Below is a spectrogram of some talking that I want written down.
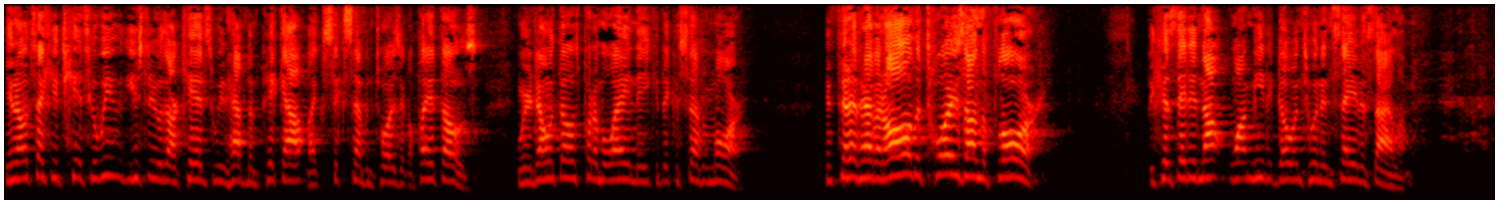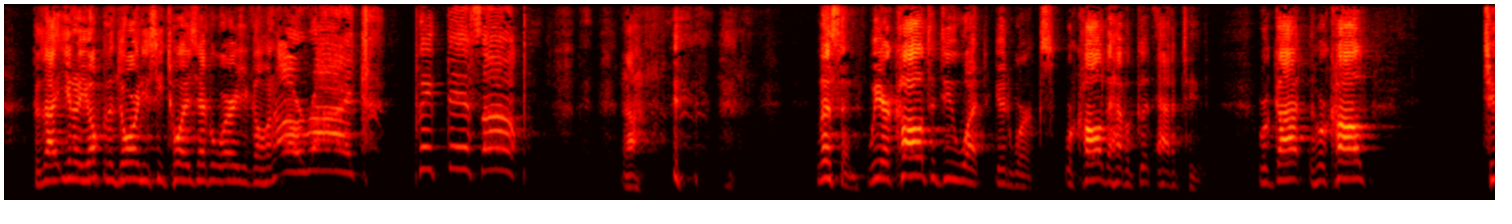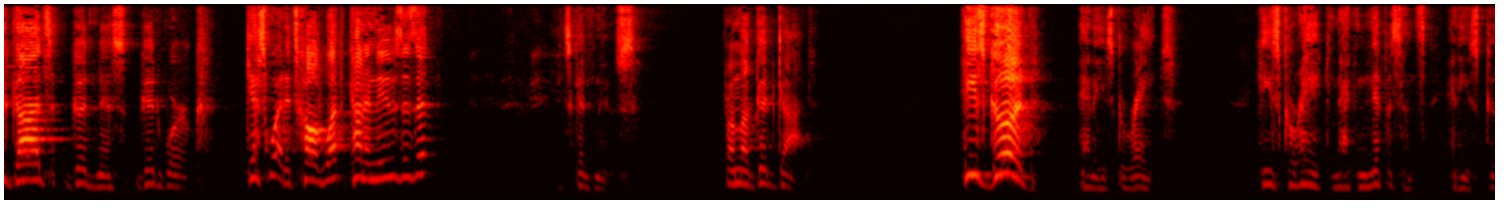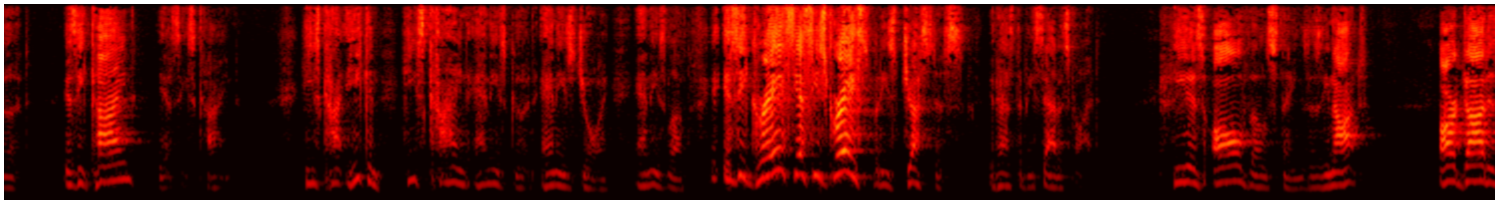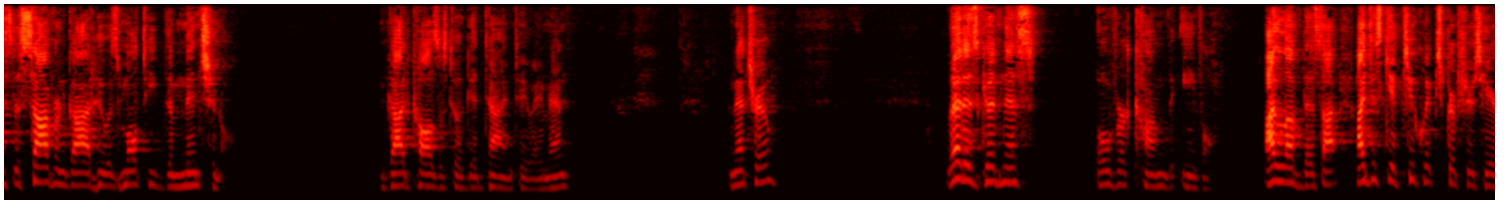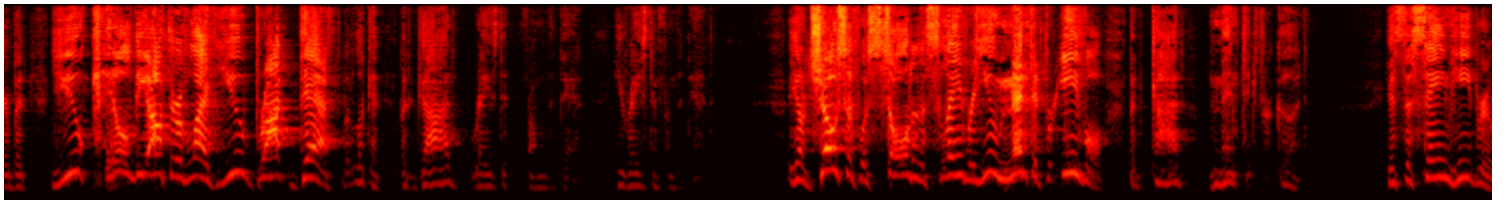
You know, it's like you kids who we used to do with our kids, we'd have them pick out like six, seven toys. They go, play with those. When you're done with those, put them away, and then you can pick a seven more. Instead of having all the toys on the floor, because they did not want me to go into an insane asylum. Because I, you know, you open the door and you see toys everywhere. You're going, all right, pick this up. Now, listen, we are called to do what? Good works. We're called to have a good attitude. We're, God, we're called to God's goodness, good work. Guess what? It's called what kind of news is it? It's good news from a good God. He's good and he's great. He's great, magnificence, and he's good. Is he kind? Yes, he's kind. He's kind. He can, he's kind and he's good and he's joy and he's love. Is he grace? Yes, he's grace, but he's justice. It has to be satisfied. He is all those things, is he not? Our God is the sovereign God who is multidimensional. God calls us to a good time too. Amen? Isn't that true? Let his goodness overcome the evil. I love this. I, I just give two quick scriptures here, but you killed the author of life. You brought death. But look at, but God raised it from the dead. He raised him from the dead. You know, Joseph was sold into slavery. You meant it for evil, but God meant it for good. It's the same Hebrew.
